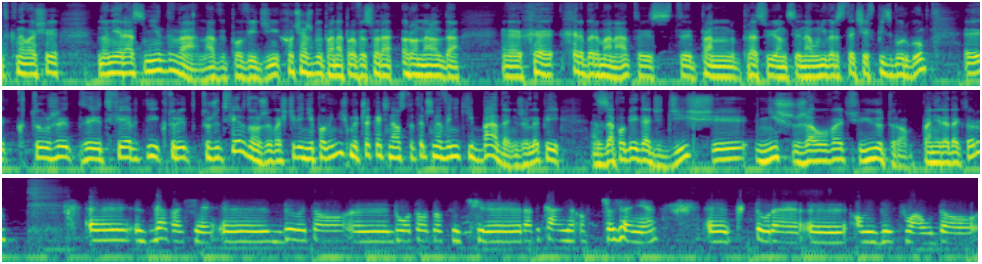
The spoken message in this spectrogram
natknęła się no nie raz, nie dwa na wypowiedzi, chociażby pana profesora Ronalda He Herbermana, to jest y, pan pracujący na Uniwersytecie w Pittsburghu, y, którzy, y, twierdzi, który, którzy twierdzą, że właściwie nie powinniśmy czekać na ostateczne wyniki badań, że lepiej zapobiegać dziś niż żałować jutro. Pani redaktor? Zgadza się. Były to, było to dosyć radykalne ostrzeżenie, które on wysłał do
